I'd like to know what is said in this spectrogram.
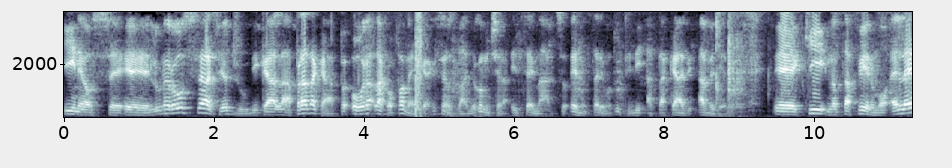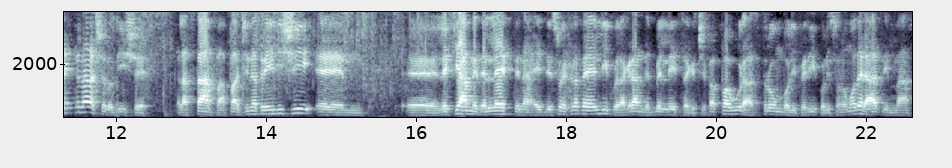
Ineos e Luna Rossa si aggiudica la Prada Cup, ora la Coppa America che se non sbaglio comincerà il 6 marzo e noi staremo tutti lì attaccati a vederlo. Eh, chi non sta fermo è l'Etna, ce lo dice la stampa a pagina 13. Ehm, eh, le fiamme dell'Etna e dei suoi fratelli, quella grande bellezza che ci fa paura, a Stromboli i pericoli sono moderati, ma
